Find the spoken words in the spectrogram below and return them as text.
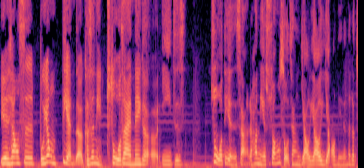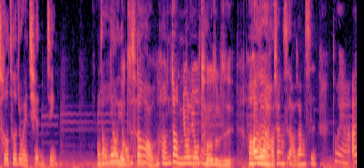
有点像是不用电的，可是你坐在那个椅子坐垫上，然后你的双手这样摇摇摇，你的那个车车就会前进。哦摇摇车，我知道，好像叫扭扭车，是不是？哦，对，好像是，好像是。对啊，啊，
